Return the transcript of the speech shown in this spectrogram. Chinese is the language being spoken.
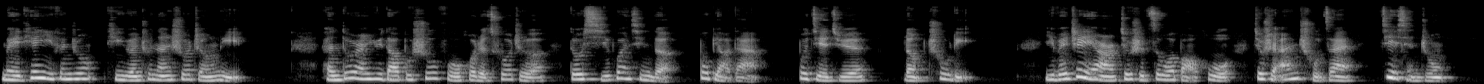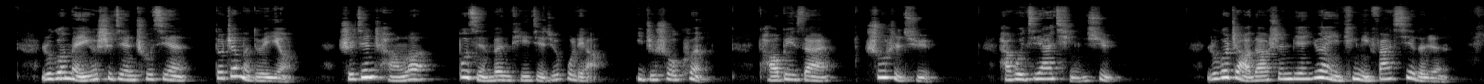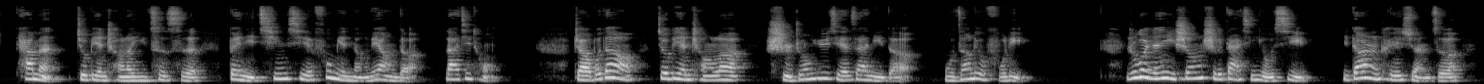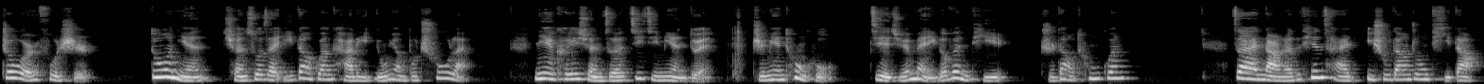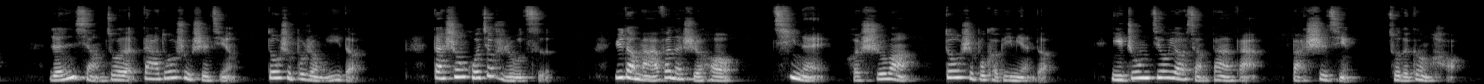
每天一分钟，听袁春楠说整理。很多人遇到不舒服或者挫折，都习惯性的不表达、不解决、冷处理，以为这样就是自我保护，就是安处在界限中。如果每一个事件出现都这么对应，时间长了，不仅问题解决不了，一直受困，逃避在舒适区，还会积压情绪。如果找到身边愿意听你发泄的人，他们就变成了一次次被你倾泻负面能量的垃圾桶；找不到，就变成了始终淤结在你的五脏六腑里。如果人一生是个大型游戏，你当然可以选择周而复始，多年蜷缩在一道关卡里永远不出来；你也可以选择积极面对，直面痛苦，解决每一个问题，直到通关。在《哪来的天才》一书当中提到。人想做的大多数事情都是不容易的，但生活就是如此。遇到麻烦的时候，气馁和失望都是不可避免的。你终究要想办法把事情做得更好。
